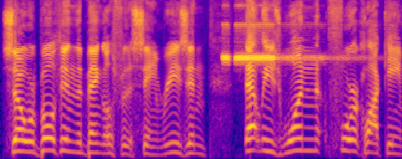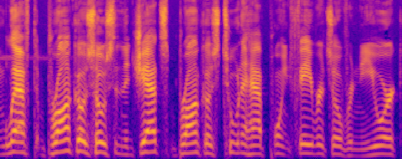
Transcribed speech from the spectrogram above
So we're both in the Bengals for the same reason. That leaves one four o'clock game left. Broncos hosting the Jets. Broncos two and a half point favorites over New York.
